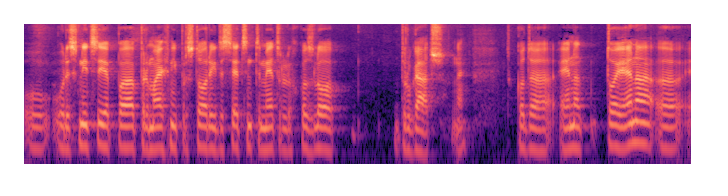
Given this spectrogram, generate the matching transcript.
V, v resnici je pa pri majhnih prostorih 10 cm lahko zelo drugačen. Tako da ena, to je ena. Uh,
